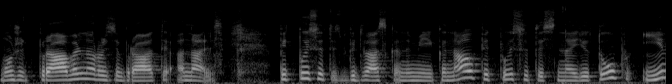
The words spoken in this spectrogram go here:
можуть правильно розібрати аналіз. Підписуйтесь, будь ласка, на мій канал, підписуйтесь на YouTube і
